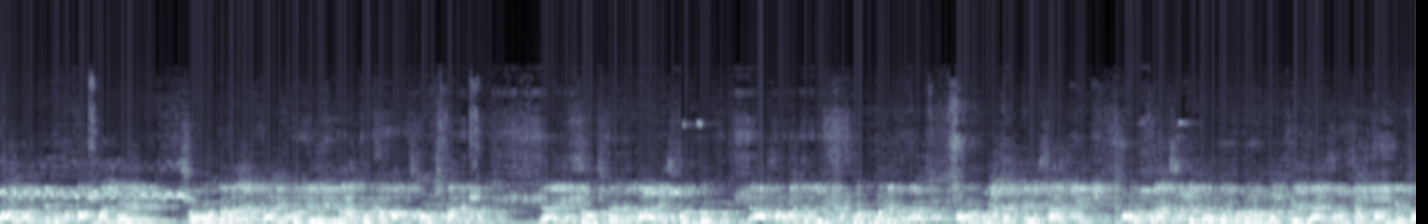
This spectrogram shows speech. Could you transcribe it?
ಬಹಳ ಮಂದಿ ನಿಮ್ಮ ತಮ್ಮಲ್ಲಿ ಸಹೋದರ ತಾಳಿಕೊಟ್ಟೆ ಇರಕೊಂತ ನಾನು ಸಂಸ್ಕಾರ ಇರೋದು ಯಾರಿಗೆ ಸಂಸ್ಕಾರ ಇಲ್ಲ? ಆರಿಸ್ ಬಂದು ಯಾವ ಸಮಾಜ ನೀವು ಸಪೋರ್ಟ್ ಮಾಡಿದ್ರೆ ಅವ್ರ ಮ್ಯಾಗ ಕೇಸ್ ಹಾಕಿ ಅವ್ರ ದ್ರಾಕ್ಷಿ ಕಟ್ಟಾವ್ ಬಂದು ಬರೋದು ಅಂತ ಹೇಳಿ ಯಾವ ಸಂಸ್ಕಾರ? ನನಗೆಲ್ಲ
